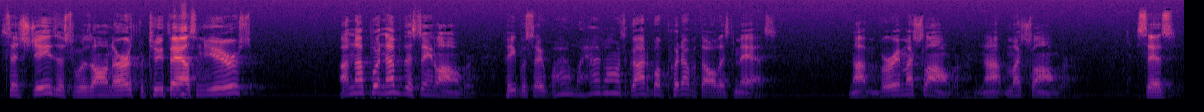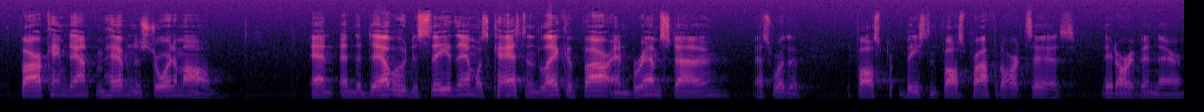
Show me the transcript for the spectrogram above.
since Jesus was on earth for two thousand years. I'm not putting up with this any longer. People say, well, how long is God going to put up with all this mess? Not very much longer. Not much longer. It says, fire came down from heaven and destroyed them all. And, and the devil who deceived them was cast in the lake of fire and brimstone. That's where the, the false beast and false prophet are, says. They'd already been there.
